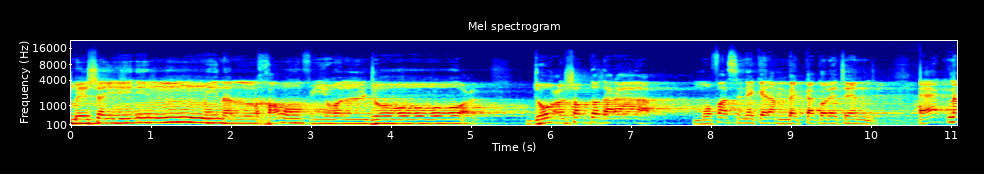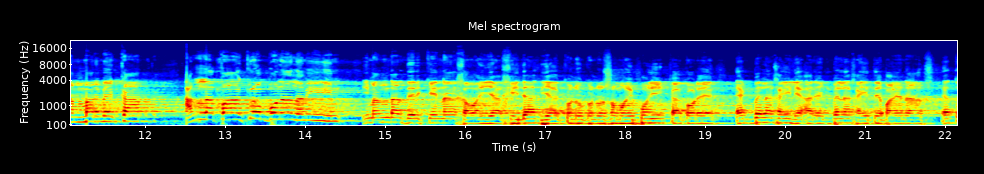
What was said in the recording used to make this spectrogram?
بشيء من الخوف والجوع জোর শব্দ দ্বারা মুফাসসিনে কেরাম ব্যাখ্যা করেছেন এক নাম্বার ব্যাখ্যা আল্লাহ পাক রব্বুল আলামিন ইমানদারদেরকে না খাওয়াইয়া খিদা দিয়া কোনো কোনো সময় পরীক্ষা করে। এক বেলা খাইলে আর এক বেলা খাইতে পায় না। এত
